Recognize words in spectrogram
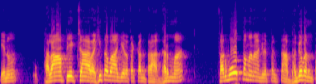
ಏನು ಫಲಾಪೇಕ್ಷಾರಹಿತವಾಗಿರತಕ್ಕಂತಹ ಧರ್ಮ ಸರ್ವೋತ್ತಮನಾಗಿರತಕ್ಕಂತಹ ಭಗವಂತ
